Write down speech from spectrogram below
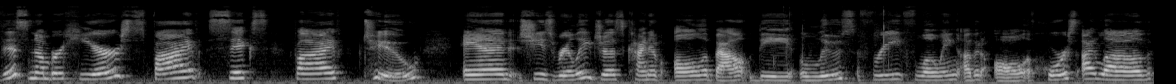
this number here, 5652. And she's really just kind of all about the loose, free flowing of it all. Of course, I love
